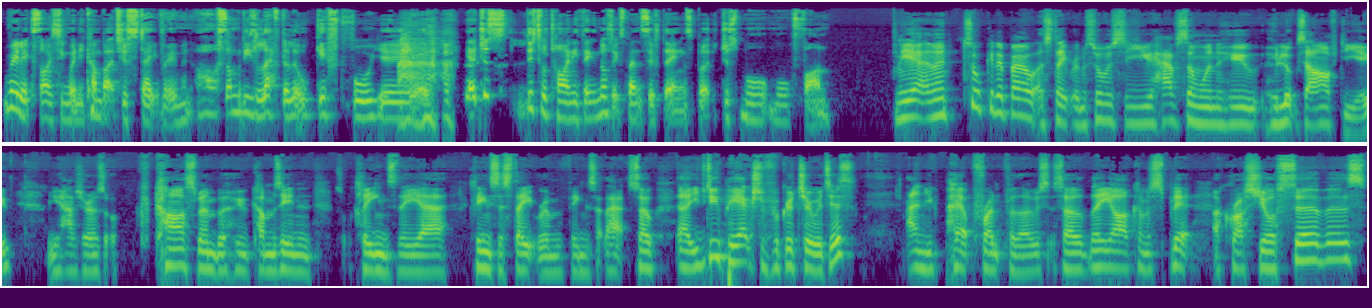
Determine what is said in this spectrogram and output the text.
really exciting when you come back to your stateroom and, oh, somebody's left a little gift for you. yeah, just little tiny things, not expensive things, but just more more fun. Yeah, and then talking about a stateroom, so obviously you have someone who who looks after you. You have your own sort of cast member who comes in and sort of cleans the uh, cleans the stateroom and things like that. So uh, you do pay extra for gratuities, and you pay up front for those. So they are kind of split across your servers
